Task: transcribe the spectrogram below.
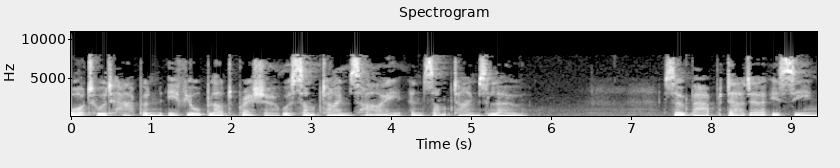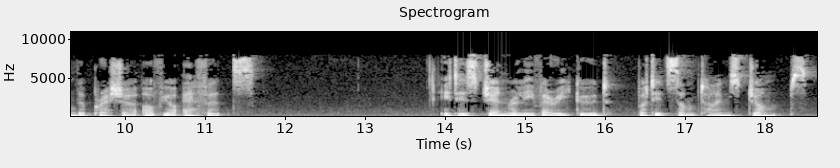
What would happen if your blood pressure was sometimes high and sometimes low? So Bap Dada is seeing the pressure of your efforts. It is generally very good, but it sometimes jumps.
